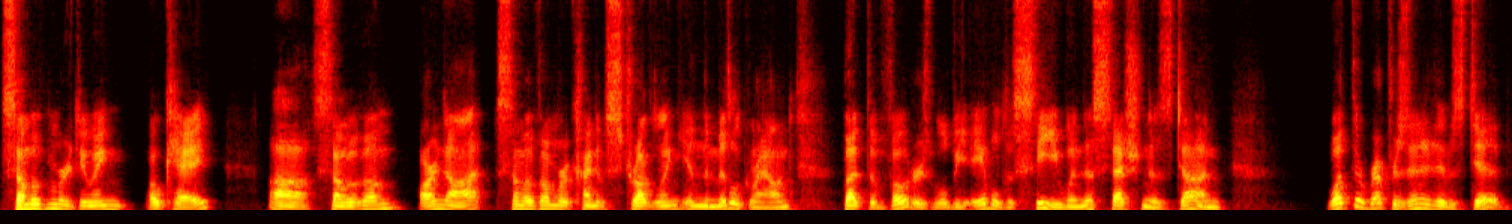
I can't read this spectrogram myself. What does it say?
some of them are doing okay. Uh, some of them are not. Some of them are kind of struggling in the middle ground. But the voters will be able to see when this session is done what their representatives did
